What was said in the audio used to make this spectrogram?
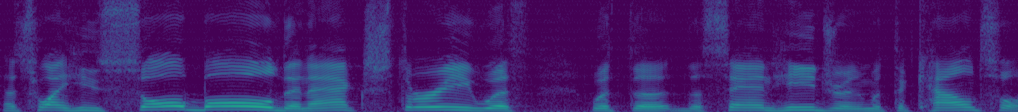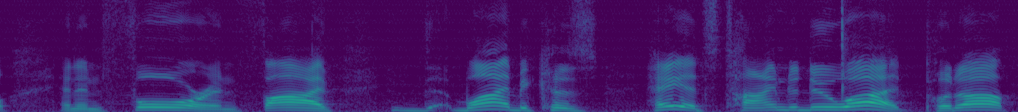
That's why he's so bold in Acts 3 with, with the, the Sanhedrin, with the council, and in 4 and 5. Why? Because, hey, it's time to do what? Put up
